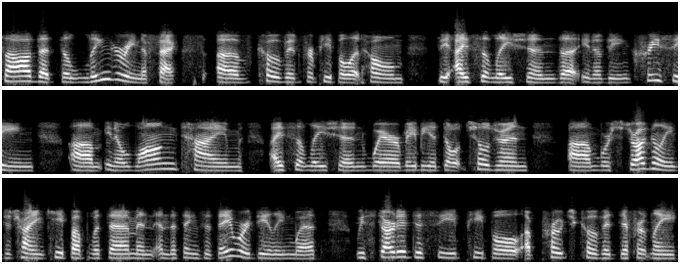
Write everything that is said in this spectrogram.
saw that the lingering effects of COVID for people at home the isolation, the you know the increasing um, you know long time isolation where maybe adult children um, were struggling to try and keep up with them and, and the things that they were dealing with, we started to see people approach COVID differently,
